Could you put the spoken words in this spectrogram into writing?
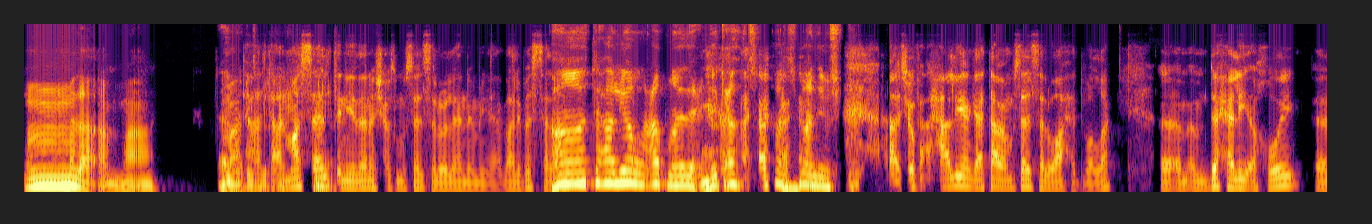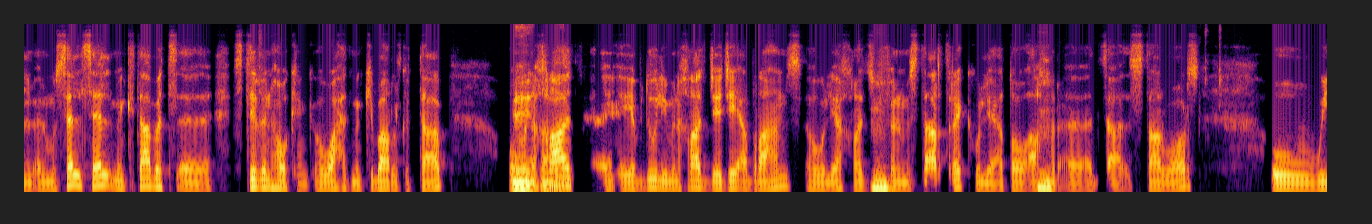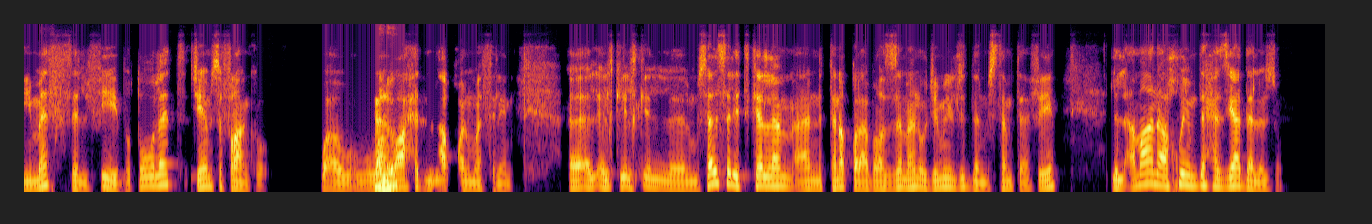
لا ما ما. تعال. تعال ما سألتني إذا أنا شفت مسلسل ولا أنمي على بالي بس ألعب. آه تعال يلا عطنا إذا عندك. ما عندي مشكلة. آه، شوف حاليا قاعد أتابع مسلسل واحد والله. م- مدحها لي أخوي ال- المسلسل من كتابة آه، Stephen Hawking. هو واحد من كبار الكتاب. ومن إيه،. إخراج آه، يبدو لي من إخراج J.J. Abrams هو اللي أخرج مم. فيلم Star Trek واللي أعطوه آخر أجزاء Star Wars ويمثل فيه بطولة James Franco. واحد من أقوى الممثلين. آه، ال- ال- ال- ال- المسلسل يتكلم عن التنقل عبر الزمن وجميل جدا مستمتع فيه. للأمانة أخوي مدحها زيادة عن اللزوم.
